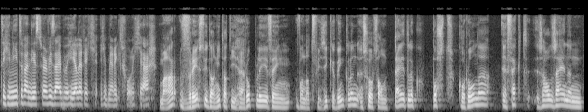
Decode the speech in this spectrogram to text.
te genieten van die service. Dat hebben we heel erg gemerkt vorig jaar. Maar vreest u dan niet dat die heropleving van dat fysieke winkelen een soort van tijdelijk post-corona-effect zal zijn en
